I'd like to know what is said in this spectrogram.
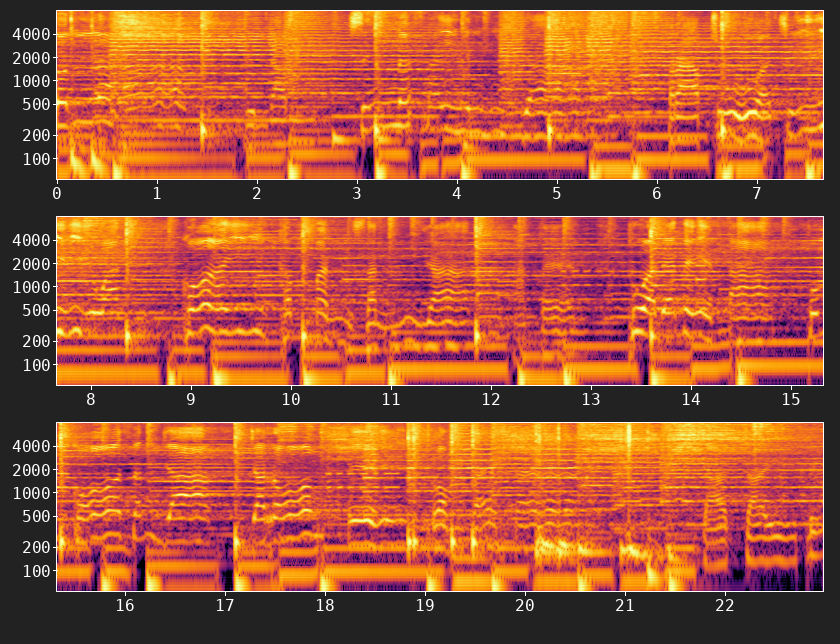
ล้น นักให้วิญญาตราบชั่วชีวันขอให้คำมั่นสัญญาหากแฟนทั่วแดนเมตตา ผมขอสัญญา จะร้องเพลงกล่อมแฟนจากใจถึง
